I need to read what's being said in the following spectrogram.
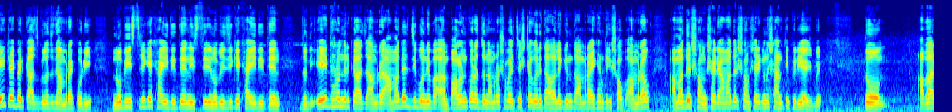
এই টাইপের কাজগুলো যদি আমরা করি, নবী স্ত্রীকে খাইয়ে দিতেন, স্ত্রী নবীজিকে খাইয়ে দিতেন, যদি এই ধরনের কাজ আমরা আমাদের জীবনে পালন করার জন্য আমরা সবাই চেষ্টা করি, তাহলে কিন্তু আমরা এখান থেকে সব আমরাও আমাদের সংসারে আমাদের সংসারে কিন্তু শান্তি ফিরে আসবে। তো আবার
